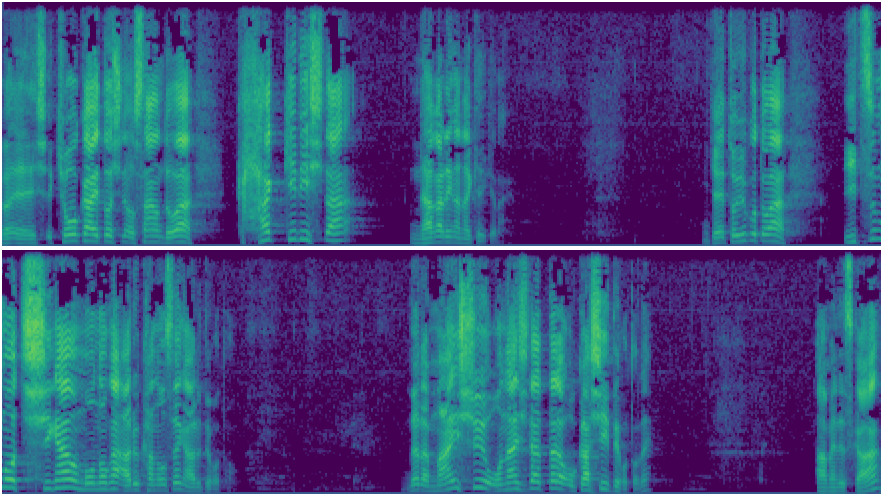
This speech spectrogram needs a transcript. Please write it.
えー、教会としてのサウンドは、はっきりした流れがなきゃいけない。Okay? ということはいつも違うものがある可能性があるということ。だから毎週同じだったらおかしいってことね。アメですか、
